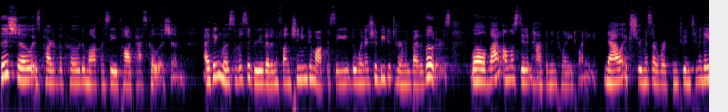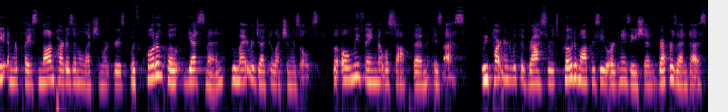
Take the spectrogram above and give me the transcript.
This show is part of the Pro Democracy Podcast Coalition. I think most of us agree that in a functioning democracy, the winner should be determined by the voters. Well, that almost didn't happen in 2020. Now, extremists are working to intimidate and replace nonpartisan election workers with quote unquote yes men who might reject election results. The only thing that will stop them is us. We've partnered with the grassroots pro-democracy organization Represent Us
